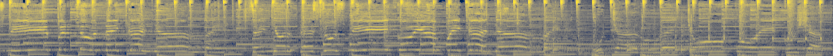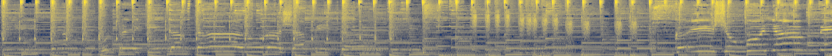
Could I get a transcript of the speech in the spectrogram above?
Jesús mi perdona y cállame Señor Jesús mi cuyapa y cállame Ucharura chupure kushapita Untreki cantarura shapita Kaishungoyami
